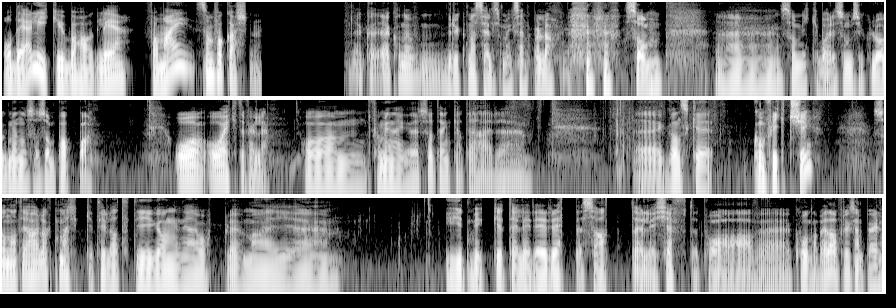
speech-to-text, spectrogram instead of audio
Og det er like ubehagelig for meg som for Karsten. Jeg kan, jeg kan jo bruke meg selv som eksempel, da. som, eh, som ikke bare som psykolog, men også som pappa. Og, og ektefelle. Og mm, for min egen del så tenker jeg at jeg er eh, eh, ganske konfliktsky. Sånn at jeg har lagt merke til at de gangene jeg opplever meg eh, ydmyket eller irettesatt eller kjeftet på av kona mi, da, for eksempel,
